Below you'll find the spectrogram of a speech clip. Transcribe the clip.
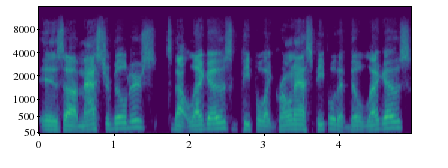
is uh, master builders it's about legos people like grown-ass people that build legos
